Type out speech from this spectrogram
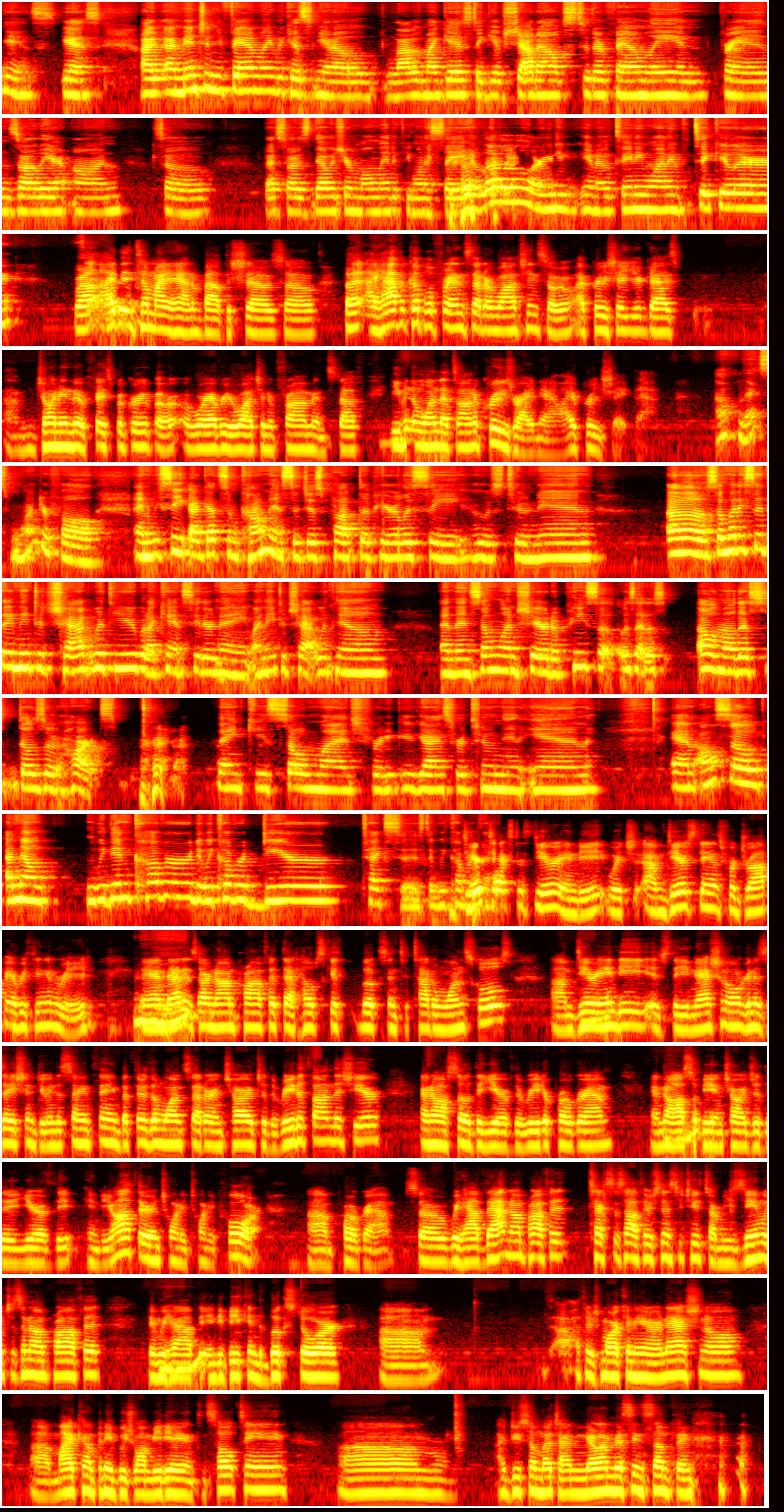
Yes, yes. I, I mentioned family because, you know, a lot of my guests, they give shout outs to their family and friends while they're on. So that's why that was your moment if you want to say hello or any, you know, to anyone in particular. Well, so. I didn't tell my aunt about the show. So, but I have a couple of friends that are watching. So I appreciate you guys um, joining the Facebook group or, or, wherever you're watching it from and stuff. Even the one that's on a cruise right now, I appreciate that. Oh, that's wonderful. And we see, I got some comments that just popped up here. Let's see who's tuned in. Uh, somebody said they need to chat with you, but I can't see their name. I need to chat with him. And then someone shared a piece of, was that a, oh no, that's, those are hearts. Thank you so much for you guys for tuning in. And also, I know we didn't cover, did we cover Dear Texas? Did we cover Dear? Texas, Dear Indie, which um, Dear stands for Drop Everything and Read. Mm-hmm. And that mm-hmm. our nonprofit that helps get books into Title One schools. Um, Dear mm-hmm. Indie is the national organization doing the same thing, but they're the ones that are in charge of the readathon this year and also the Year of the Reader program. And they'll mm-hmm. also be in charge of the Year of the Indie Author in 2024 um, program. So we have that nonprofit Texas Authors Institutes, our museum, which is a nonprofit. Then we have the Indie Beacon, the bookstore, um, Authors Marketing International, uh, my company, Bourgeois Media and Consulting. Um, I do so much. I know I'm missing something.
